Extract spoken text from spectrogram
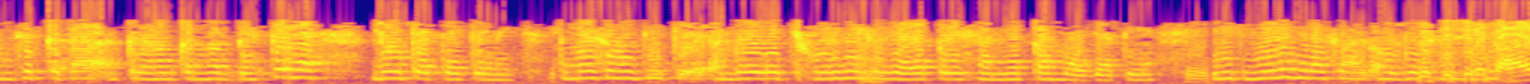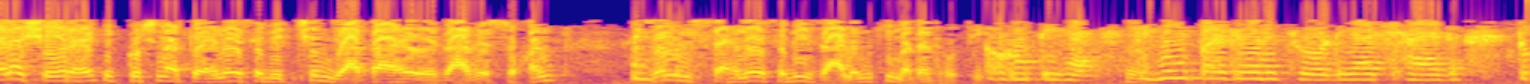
ان سے قطع کلام کرنا بہتر ہے۔ لوگ کہتے ہیں کہ نہیں۔ تو میں سمجھتی ہوں کہ اگر وہ چھوڑنے سے زیادہ پریشانیاں کم ہو جاتی ہیں۔ ایک یہ میرا سوال اور کسی نے کہا ہے نا شعر ہے کہ کچھ نہ کہنے سے بھی چھن جاتا ہے اعزاز سخن۔ ظلم سہنے سے بھی ظالم کی مدد ہوتی ہے۔ ہوتی ہے۔ یہی پڑھ کے میں نے چھوڑ دیا شاید تو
